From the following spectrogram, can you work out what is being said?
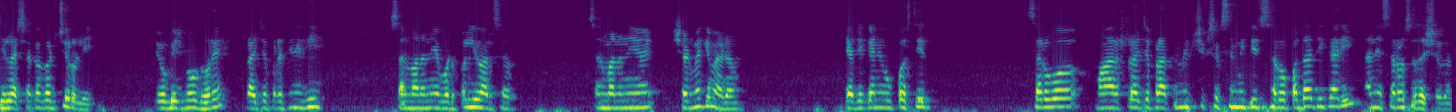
जिल्हा शाखा गडचिरोली योगेश भाऊ ढोरे राज्य प्रतिनिधी सन्माननीय वडपल्लीवार सर सन्माननीय षडमेके मॅडम या ठिकाणी उपस्थित सर्व महाराष्ट्र राज्य प्राथमिक शिक्षक समितीचे सर्व पदाधिकारी आणि सर्व सदस्यगण.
